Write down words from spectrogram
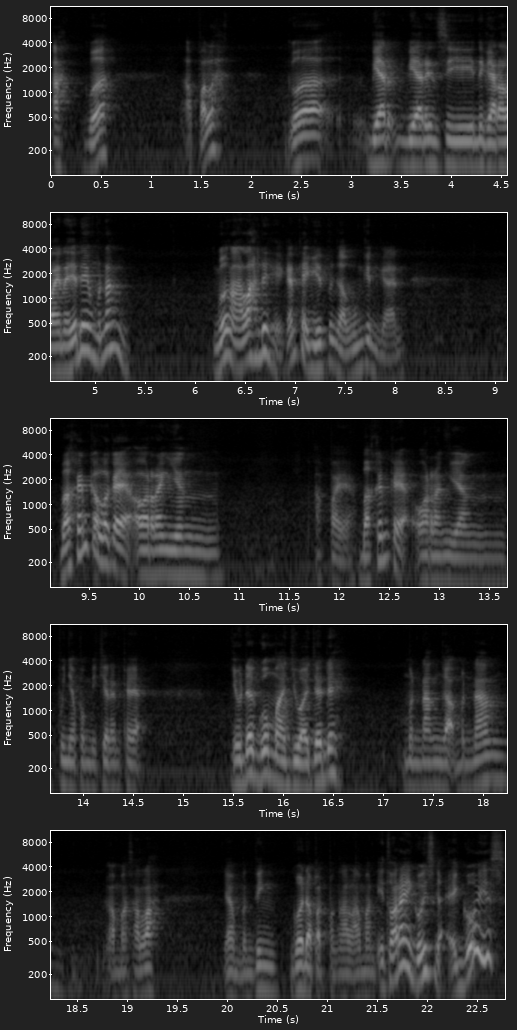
ah gue apalah gue biar biarin si negara lain aja deh yang menang. Gue ngalah deh kan kayak gitu nggak mungkin kan. Bahkan kalau kayak orang yang apa ya bahkan kayak orang yang punya pemikiran kayak ya udah gue maju aja deh. Menang nggak menang nggak masalah. Yang penting gue dapat pengalaman. Itu orang egois gak egois.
